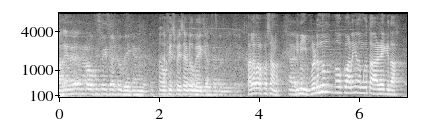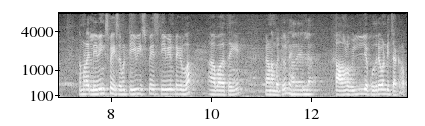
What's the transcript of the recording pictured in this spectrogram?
അതേപോലെ നിങ്ങളുടെ ഓഫീസ് സ്പേസ് ആയിട്ട് ഉപയോഗിക്കാൻ വേണ്ടിയിട്ട്. ഓഫീസ് സ്പേസ് ആയിട്ട് ഉപയോഗിക്കാം. പല പർപ്പസാണ് ഇനി ഇവിടുന്ന് നോക്കുവാണെങ്കിൽ നമുക്ക് താഴേക്ക് ഇതാ നമ്മുടെ living space T V space T V ഉള്ള ആ ഭാഗത്തേക്ക് കാണാൻ പറ്റും അല്ലേ? അതെ എല്ലാം. ആ നമ്മുടെ വലിയ കുതിരവണ്ടി ചക്രം.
